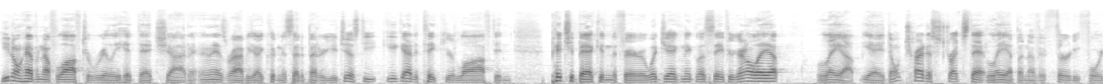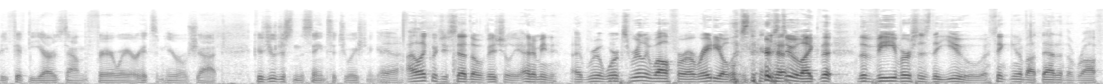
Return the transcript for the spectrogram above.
you don't have enough loft to really hit that shot. And as Robbie, I couldn't have said it better. You just you, you got to take your loft and pitch it back in the fairway. What Jack Nicklaus say? If you're going to lay up, lay up. Yeah. Don't try to stretch that layup another 30, 40, 50 yards down the fairway or hit some hero shot because you're just in the same situation again. Yeah, I like what you said though visually, and I mean it re- works really well for our radio listeners too. Like the the V versus the U, thinking about that in the rough.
